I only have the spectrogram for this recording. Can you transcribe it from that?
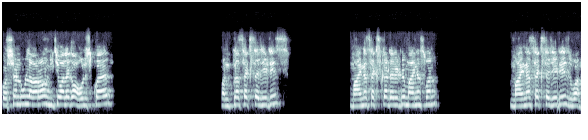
quotient rule लगा रहा हूँ, नीचे वाले का whole square one plus x as it is minus x का derivative minus one minus x as it is one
